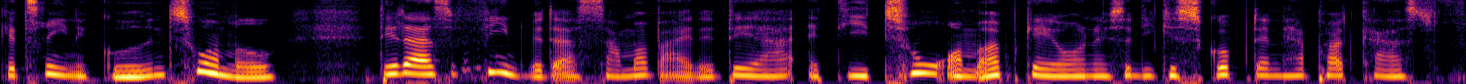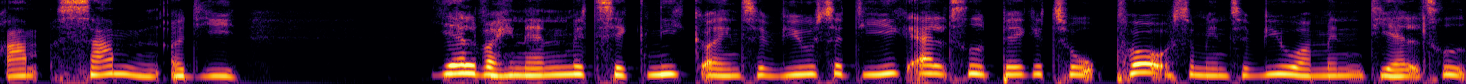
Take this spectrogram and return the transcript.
Katrine gået en tur med. Det, der er så fint ved deres samarbejde, det er, at de er to om opgaverne, så de kan skubbe den her podcast frem sammen, og de hjælper hinanden med teknik og interview, så de er ikke altid begge to på som interviewer, men de er altid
